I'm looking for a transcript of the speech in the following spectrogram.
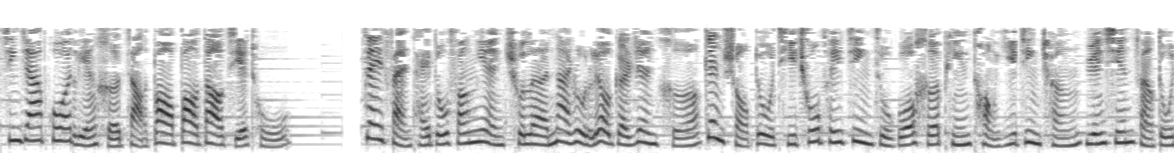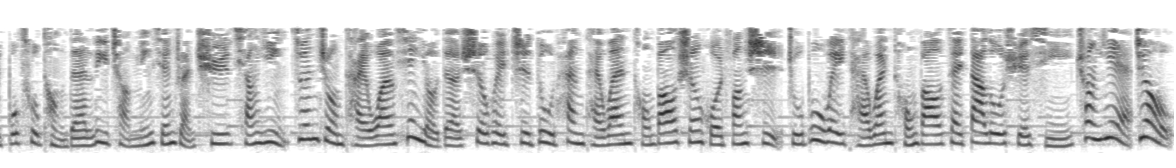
新加坡联合早报报道截图。在反台独方面，除了纳入六个任何，更首度提出推进祖国和平统一进程，原先反独不促统的立场明显转趋强硬，尊重台湾现有的社会制度和台湾同胞生活方式，逐步为台湾同胞在大陆学习、创业、就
